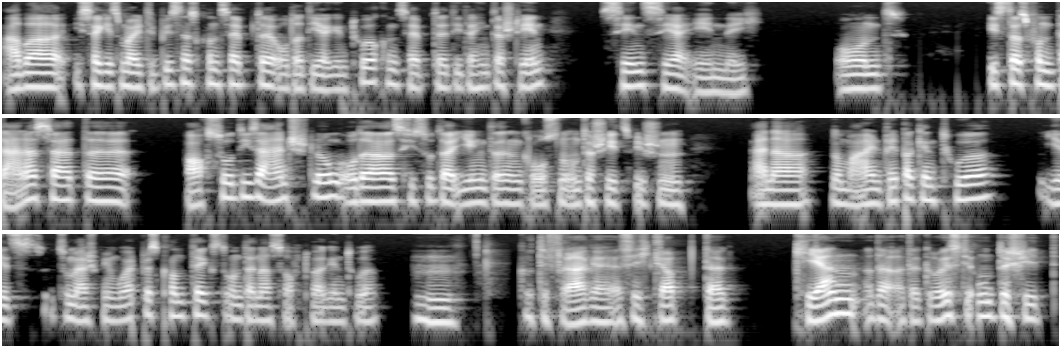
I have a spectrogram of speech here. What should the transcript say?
Aber ich sage jetzt mal, die Business-Konzepte oder die Agenturkonzepte, die dahinter stehen, sind sehr ähnlich. Und ist das von deiner Seite auch so diese Einstellung oder siehst du da irgendeinen großen Unterschied zwischen einer normalen Webagentur, jetzt zum Beispiel im WordPress-Kontext, und einer Softwareagentur? Hm, gute Frage. Also ich glaube, der Kern oder der größte Unterschied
